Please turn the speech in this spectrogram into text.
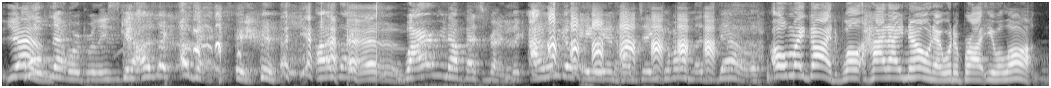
yes. both network releases came out. I was like, okay. yes. I was like, why are we not best friends? Like, I want to go alien hunting. Come on, let's go. Oh my god. Well, had I known, I would have brought you along.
